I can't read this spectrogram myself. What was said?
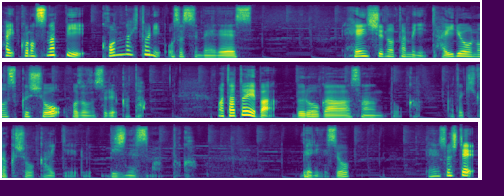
はい、このスナッピー、こんな人におすすめです。編集のために大量のスクショを保存する方。まあ、例えば、ブロガーさんとか、あと企画書を書いているビジネスマンとか、便利ですよ。えー、そして、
